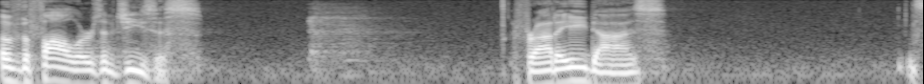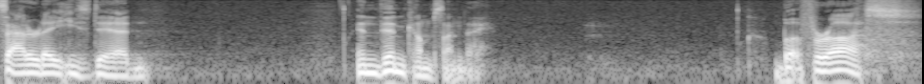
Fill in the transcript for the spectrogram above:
of the followers of Jesus. Friday, he dies. Saturday, he's dead. And then comes Sunday. But for us,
